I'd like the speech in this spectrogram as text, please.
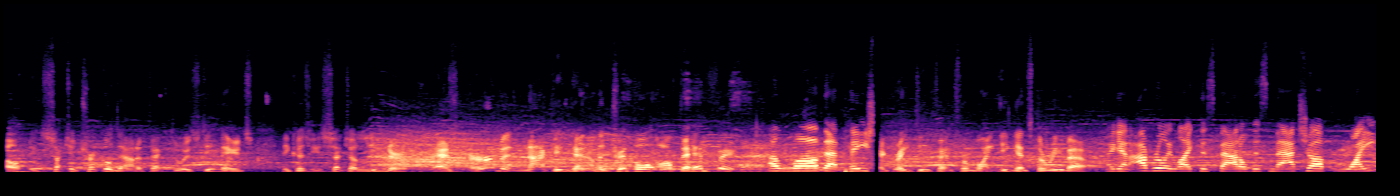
And it's such a trickle down effect to his teammates because he's such a leader as Irvin knocking down the triple off the head fake. I love that patience. Great defense from Wight. He gets the rebound. Again, I really like this battle, this matchup. Wight.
